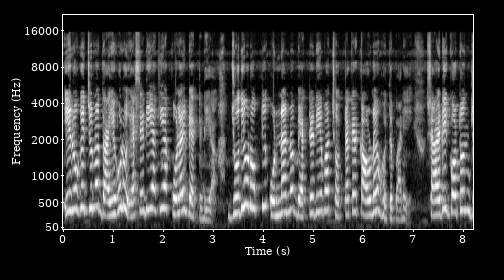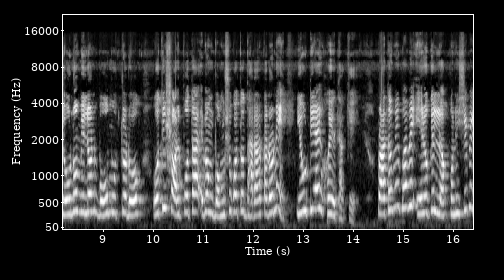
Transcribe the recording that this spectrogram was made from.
এ রোগের জন্য দায়ী হলো অ্যাসেডিয়াকিয়া কোলাই ব্যাকটেরিয়া। যদিও রোগটি অন্যান্য ব্যাকটেরিয়া বা ছত্রাকের কারণেও হতে পারে। শারীরিক গঠন, যৌন মিলন, বহুমূত্র রোগ, অতি স্বল্পতা এবং বংশগত ধারার কারণে ইউটিআই হয়ে থাকে। প্রাথমিকভাবে এ রোগের লক্ষণ হিসেবে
